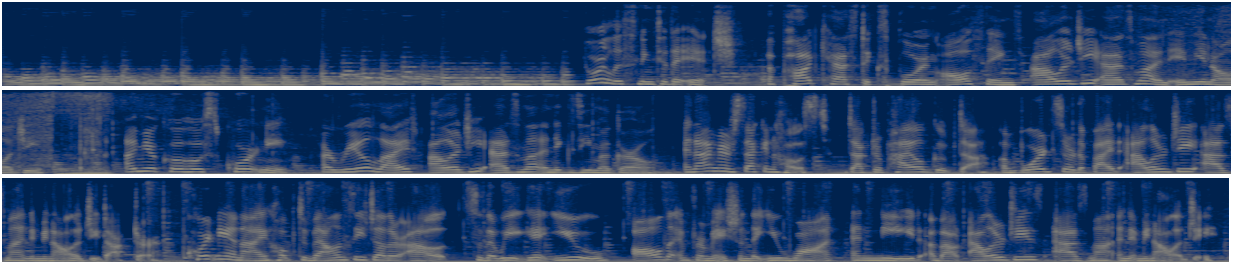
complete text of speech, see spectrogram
You're listening to The Itch, a podcast exploring all things allergy, asthma, and immunology. I'm your co host, Courtney, a real life allergy, asthma, and eczema girl. And I'm your second host, Dr. Payal Gupta, a board certified allergy, asthma, and immunology doctor. Courtney and I hope to balance each other out so that we get you all the information that you want and need about allergies, asthma, and immunology.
